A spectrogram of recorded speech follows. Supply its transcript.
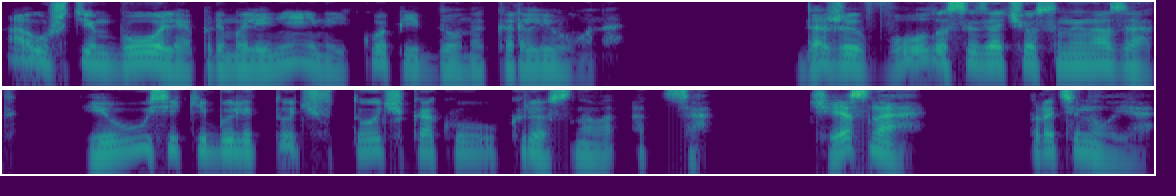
а уж тем более прямолинейной копией Дона Корлеона. Даже волосы зачесаны назад, и усики были точь-в-точь, точь, как у крестного отца. «Честно?» — протянул я.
